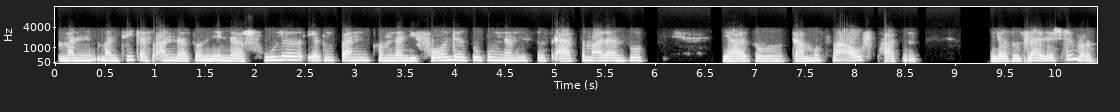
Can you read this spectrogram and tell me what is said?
man, man sieht das anders. Und in der Schule irgendwann kommen dann die Voruntersuchungen, dann ist das erste Mal dann so, ja, so, da muss man aufpassen. Und das ist halt das Stimme.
